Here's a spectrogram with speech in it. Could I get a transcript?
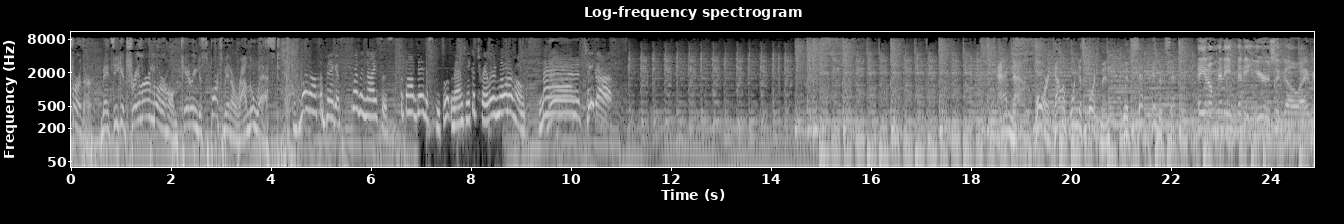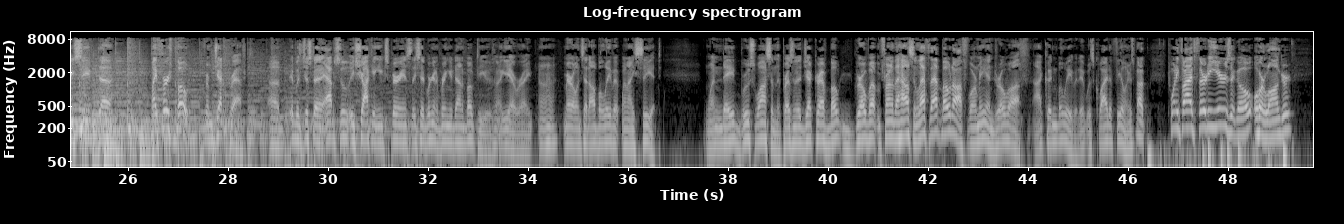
further. Manteca Trailer and Motorhome catering to sportsmen around the West. We're not the biggest, we're the nicest. The Bob Davis people at Manteca Trailer and Motorhome. Manteca! And now, more California sportsmen with Seth Hendrickson. Hey, you know, many, many years ago, I received uh, my first boat from Jetcraft. Uh, it was just an absolutely shocking experience. They said, we're going to bring you down a boat to use. Yeah, right. Uh-huh. Marilyn said, I'll believe it when I see it. One day, Bruce Wassam, the president of Jetcraft Boat, drove up in front of the house and left that boat off for me and drove off. I couldn't believe it. It was quite a feeling. It was about 25, 30 years ago or longer.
